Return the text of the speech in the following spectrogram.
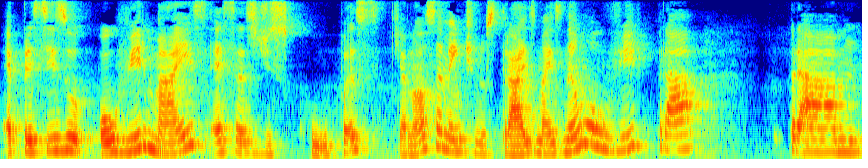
É preciso ouvir mais essas desculpas que a nossa mente nos traz, mas não ouvir para para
